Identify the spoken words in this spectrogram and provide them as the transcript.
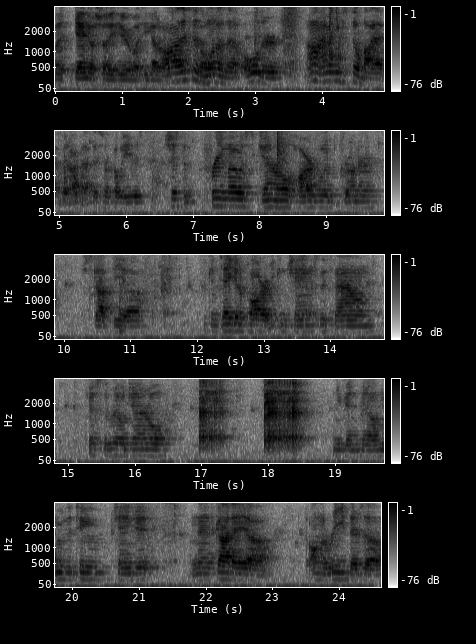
But Daniel show you here what he got on Oh, his this is one of the older. Oh, I mean, you can still buy it, but I've had this for a couple years. It's just the Primos General Hardwood Grunter. Just got the. Uh, you can take it apart. You can change the sound. Just the real general. You can, you know, move the tube, change it, and then it's got a. Uh, on the reed, there's a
